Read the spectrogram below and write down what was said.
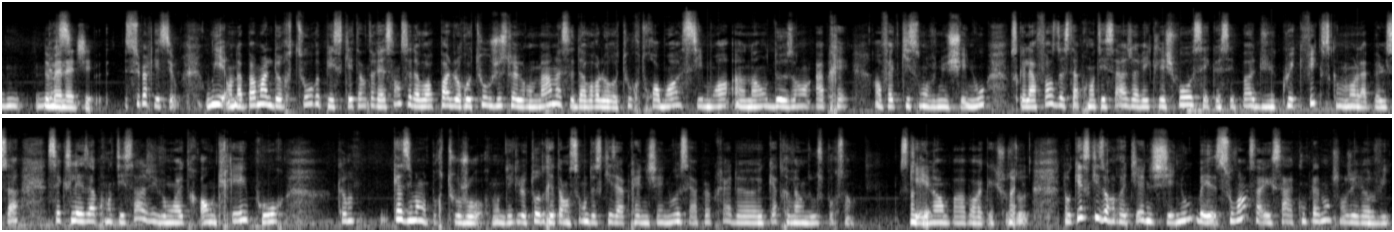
De manager Super question. Oui, on a pas mal de retours. Et puis ce qui est intéressant, c'est d'avoir pas le retour juste le lendemain, mais c'est d'avoir le retour trois mois, six mois, un an, deux ans après, en fait, qui sont venus chez nous. Parce que la force de cet apprentissage avec les chevaux, c'est que c'est pas du quick fix, comme on l'appelle ça. C'est que les apprentissages, ils vont être ancrés pour quasiment pour toujours. On dit que le taux de rétention de ce qu'ils apprennent chez nous, c'est à peu près de 92% ce qui est énorme par rapport à quelque chose d'autre. Donc, qu'est-ce qu'ils en retiennent chez nous? Bien, souvent, ça, ça, a complètement changé leur vie.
